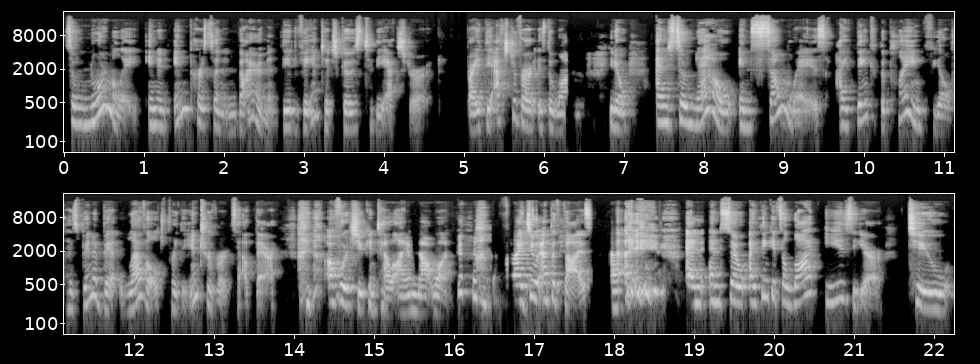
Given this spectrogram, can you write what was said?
so normally in an in person environment, the advantage goes to the extrovert right? The extrovert is the one, you know, and so now in some ways, I think the playing field has been a bit leveled for the introverts out there, of which you can tell I am not one. I do empathize. and and so I think it's a lot easier to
